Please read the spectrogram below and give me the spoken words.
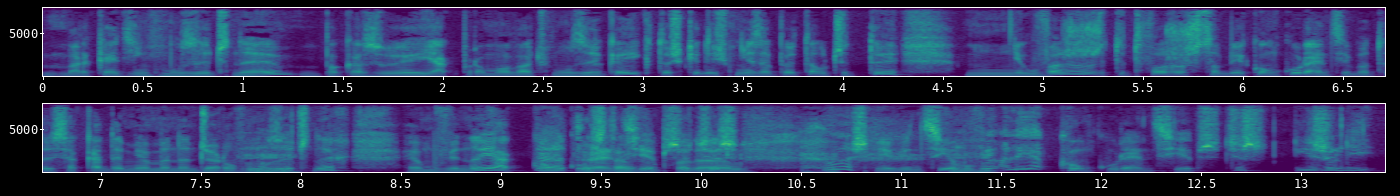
marketing muzyczny, pokazuję jak promować muzykę i ktoś kiedyś mnie zapytał, czy ty nie uważasz, że ty tworzysz sobie konkurencję, bo to jest Akademia Menedżerów mm. Muzycznych. Ja mówię, no jak konkurencję? Ja Przecież, no właśnie, więc ja mówię, ale jak konkurencję? Przecież jeżeli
